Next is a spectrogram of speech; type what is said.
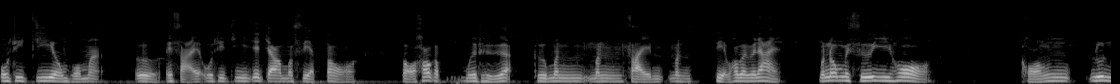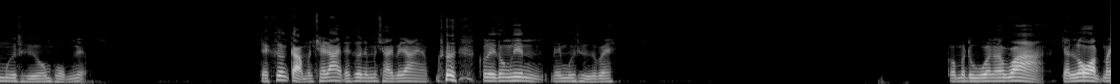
OTG ของผมอะเออไอสาย OTG จะจะเอามาเสียบต่อ ต่อเข้ากับมือถืออะคือมันมันใส่มันเสียบเข้าไปไม่ได้ มันต้องไปซื้อยี่ห้อของรุ่นมือถือของผมเนี่ย แต่เครื่องเก่ามันใช้ได้แต่เครื่องนี้มันใช้ไม่ได้ครับ ก็เลยต้องเล่นในมือถือไป ก็มาดูนะว่าจะรอดไหม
